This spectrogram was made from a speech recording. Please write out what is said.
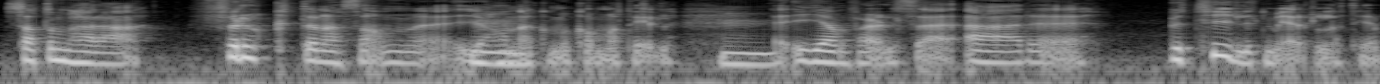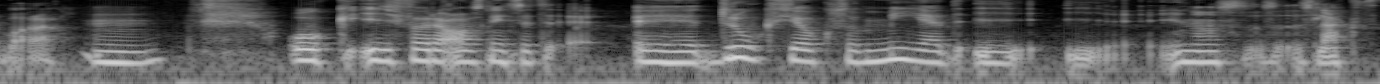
så att de här frukterna som eh, Johanna Mm. kommer komma till eh, i jämförelse är betydligt mer relaterbara. Mm. Och i förra avsnittet eh, drogs jag också med i, i, i någon slags...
